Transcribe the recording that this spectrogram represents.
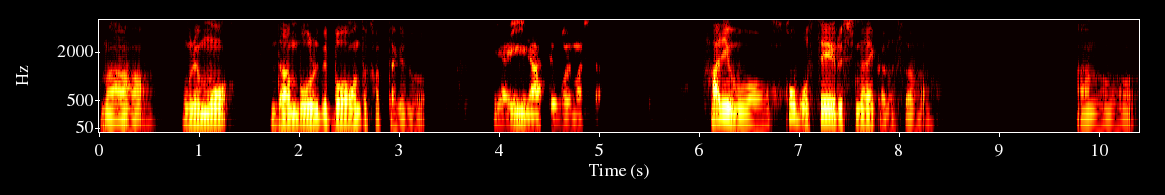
まあ、俺も段ボールでボーンと買ったけど、いや、いいなって思いました。ハリボーほぼセールしないからさ、あの、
